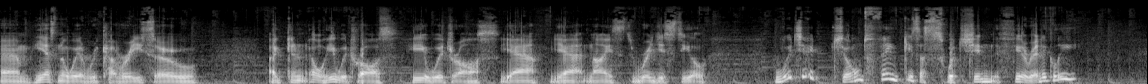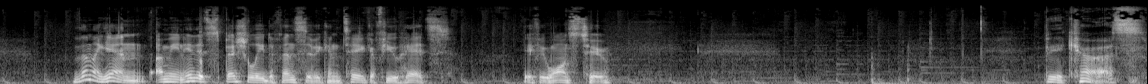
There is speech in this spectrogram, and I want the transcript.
Um, he has no way of recovery, so I can. Oh, he withdraws. He withdraws. Yeah, yeah, nice. Registeel. Which I don't think is a switch in theoretically. Then again, I mean, it is specially defensive. It can take a few hits if he wants to. Because...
